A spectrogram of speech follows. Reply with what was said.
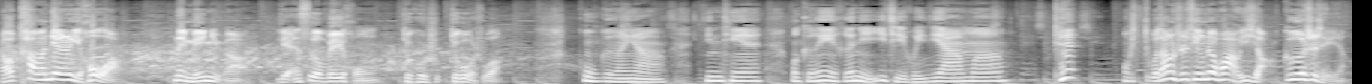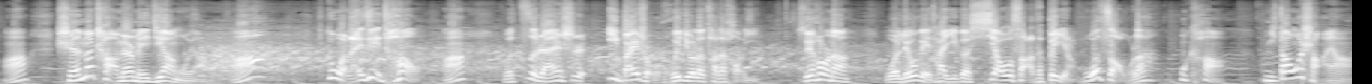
然后看完电影以后啊，那美女啊。脸色微红，就跟我说，就跟我说：“顾哥呀，今天我可以和你一起回家吗？”哼，我我当时听这话，我一想，哥是谁呀？啊，什么场面没见过呀？啊，跟我来这套啊！我自然是一摆手回绝了他的好意。随后呢，我留给他一个潇洒的背影，我走了。我靠！你当我傻呀？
